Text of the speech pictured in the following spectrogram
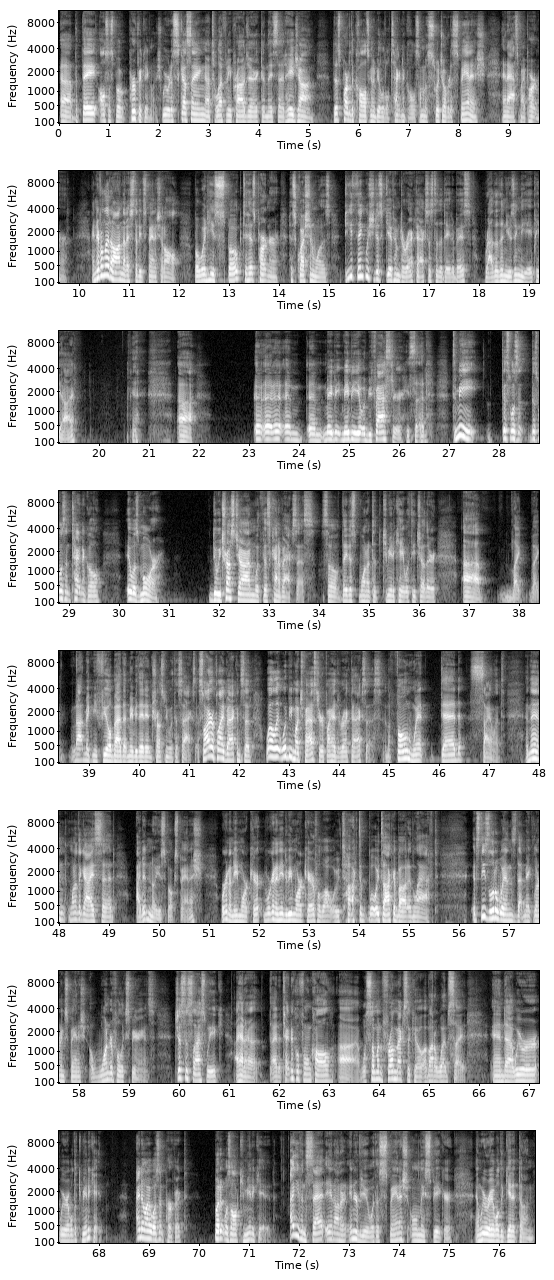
uh, but they also spoke perfect English. We were discussing a telephony project, and they said, Hey, John, this part of the call is going to be a little technical, so I'm going to switch over to Spanish and ask my partner. I never let on that I studied Spanish at all, but when he spoke to his partner, his question was, Do you think we should just give him direct access to the database rather than using the API? uh, and, and and maybe maybe it would be faster, he said. To me, this wasn't this wasn't technical it was more do we trust John with this kind of access? So they just wanted to communicate with each other, uh, like like not make me feel bad that maybe they didn't trust me with this access. So I replied back and said, "Well, it would be much faster if I had direct access." And the phone went dead silent. And then one of the guys said, "I didn't know you spoke Spanish. We're gonna need more care. We're gonna need to be more careful about what we talked what we talk about." And laughed. It's these little wins that make learning Spanish a wonderful experience just this last week, I had a I had a technical phone call uh, with someone from Mexico about a website, and uh, we were we were able to communicate. I know I wasn't perfect, but it was all communicated. I even sat in on an interview with a Spanish only speaker, and we were able to get it done.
